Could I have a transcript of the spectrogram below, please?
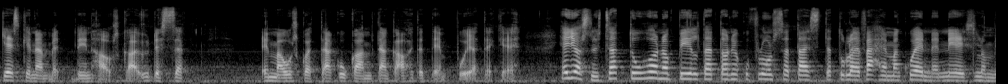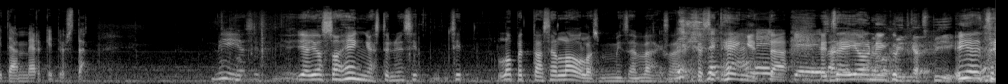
keskenämme niin hauskaa yhdessä. En mä usko, että täällä kukaan mitään kauheita temppuja tekee. Ja jos nyt sattuu huono pilta, että on joku flunssa tai sitten tulee vähemmän kuin ennen, niin ei sillä ole mitään merkitystä. Niin, ja, sit, ja jos on hengästynyt, niin sit, sit lopettaa sen laulamisen vähäksi ja sitten hengittää. Että se ei ole niinku, ja se,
